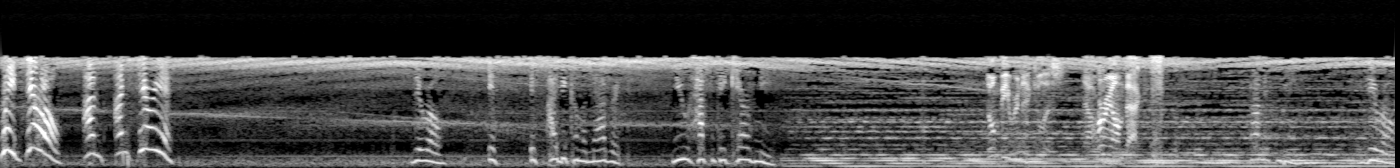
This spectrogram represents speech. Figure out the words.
Wait, Zero! I'm. I'm serious! Zero. If. If I become a Maverick, you have to take care of me. Don't be ridiculous. Now hurry on back. Promise me. Zero.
